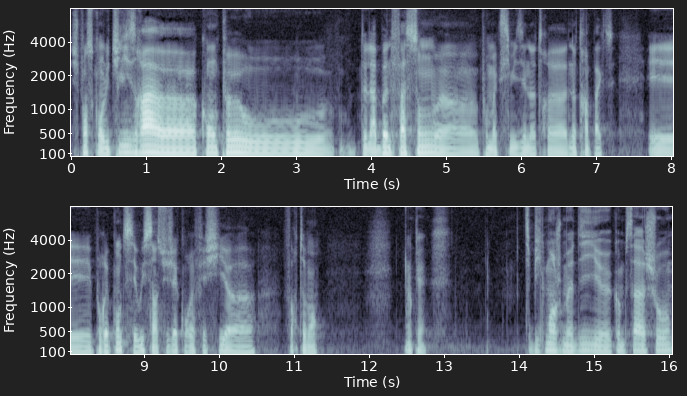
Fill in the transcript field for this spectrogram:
je pense qu'on l'utilisera euh, quand on peut ou de la bonne façon euh, pour maximiser notre, notre impact. Et pour répondre, c'est oui, c'est un sujet qu'on réfléchit fortement. Ok. Typiquement, je me dis comme ça à chaud,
